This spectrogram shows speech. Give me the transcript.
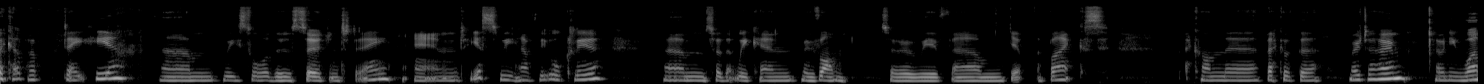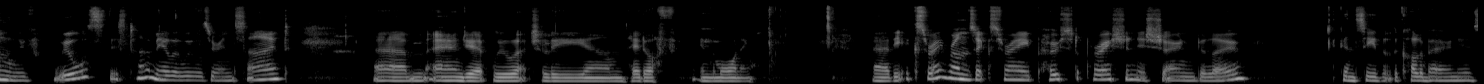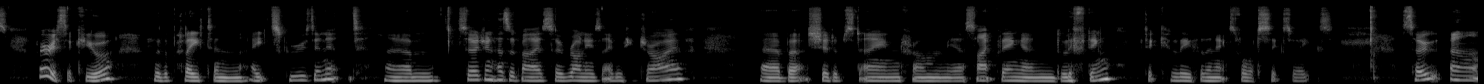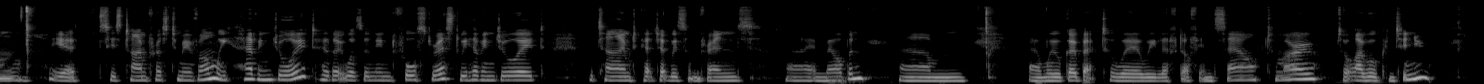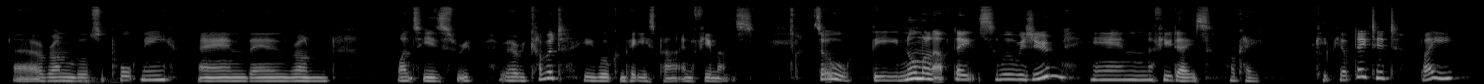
quick up update here. Um, we saw the surgeon today, and yes, we have the all clear um, so that we can move on. So we've, um, yep, the bikes back on the back of the motorhome. Only one with wheels this time, the other wheels are inside. Um, and yeah, we will actually um, head off in the morning. Uh, the x-ray, Ron's x-ray post-operation is shown below. Can see that the collarbone is very secure with a plate and eight screws in it. Um, surgeon has advised so Ron is able to drive, uh, but should abstain from yeah, cycling and lifting, particularly for the next four to six weeks. So, um, yeah, it is time for us to move on. We have enjoyed, although it was an enforced rest, we have enjoyed the time to catch up with some friends uh, in Melbourne. Um, and we'll go back to where we left off in Sal tomorrow. So I will continue. Uh, Ron will support me, and then Ron, once he's re recovered, he will complete his part in a few months. So the normal updates will resume in a few days. Okay, keep you updated. Bye.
